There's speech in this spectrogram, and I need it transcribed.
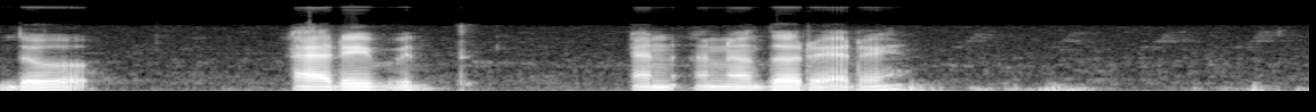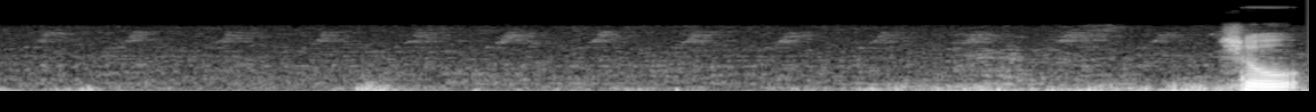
the array with an another array so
